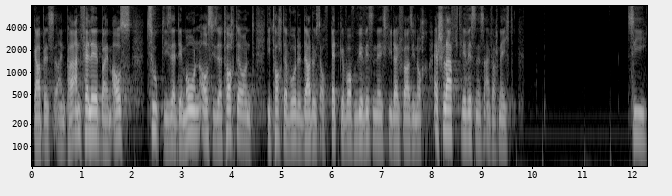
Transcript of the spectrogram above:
gab es ein paar Anfälle beim Auszug dieser Dämonen aus dieser Tochter und die Tochter wurde dadurch aufs Bett geworfen. Wir wissen nicht, vielleicht war sie noch erschlafft, wir wissen es einfach nicht. Sie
